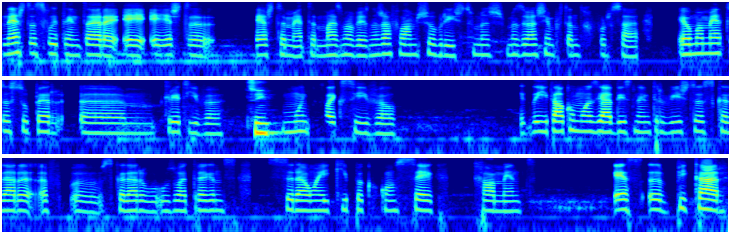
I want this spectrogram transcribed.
nesta split inteira é, é esta, esta meta. Mais uma vez, nós já falámos sobre isto, mas, mas eu acho importante reforçar. É uma meta super hum, criativa, Sim, muito flexível. E, e tal como o Asiado disse na entrevista, se calhar, a- a- a- se calhar os White Dragons serão a equipa que consegue realmente esse- a picar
